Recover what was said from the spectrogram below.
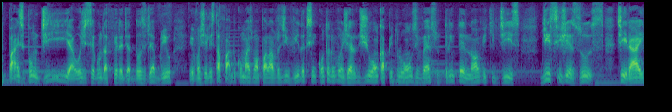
e paz, bom dia! Hoje, segunda-feira, dia 12 de abril, Evangelista Fábio com mais uma palavra de vida que se encontra no Evangelho de João, capítulo 11, verso 39, que diz: Disse Jesus: Tirai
